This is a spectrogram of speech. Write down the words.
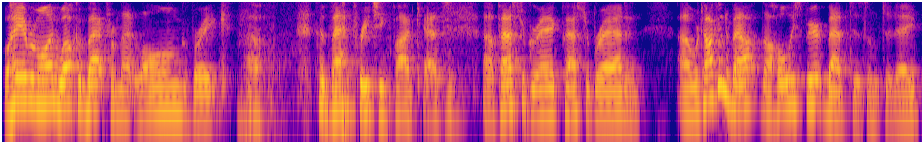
Well, hey everyone, welcome back from that long break of the Bad Preaching Podcast. Uh, Pastor Greg, Pastor Brad, and uh, we're talking about the Holy Spirit baptism today.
